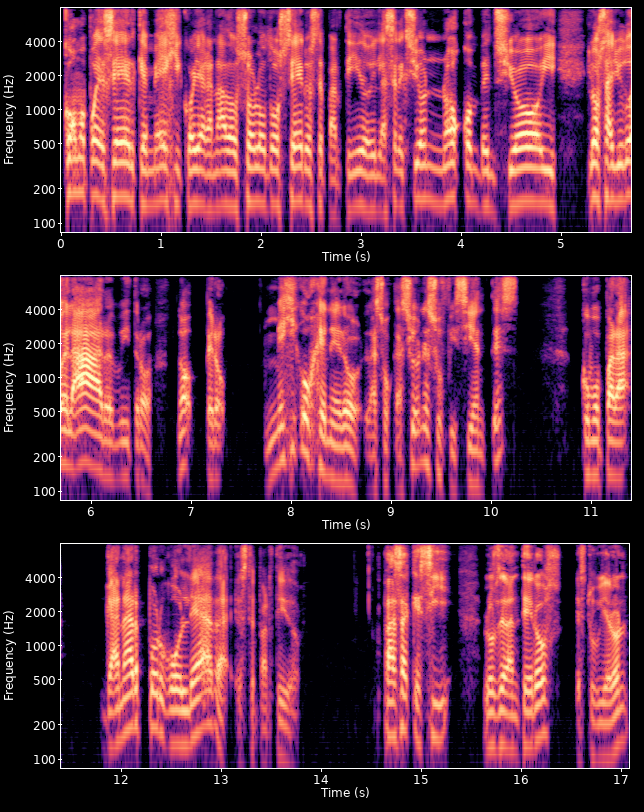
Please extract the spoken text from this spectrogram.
cómo puede ser que México haya ganado solo 2-0 este partido y la selección no convenció y los ayudó el árbitro, ¿no? Pero México generó las ocasiones suficientes como para ganar por goleada este partido. Pasa que sí, los delanteros estuvieron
